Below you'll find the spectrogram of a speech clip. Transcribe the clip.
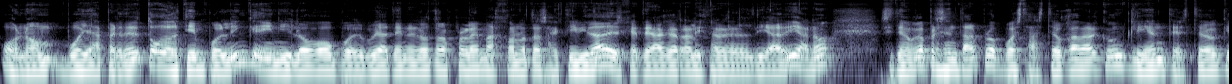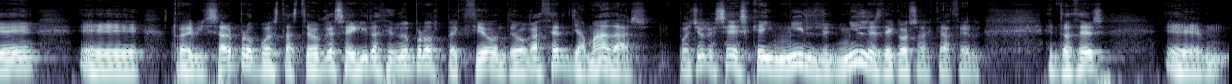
o no voy a perder todo el tiempo en LinkedIn y luego pues voy a tener otros problemas con otras actividades que tenga que realizar en el día a día, ¿no? Si tengo que presentar propuestas, tengo que hablar con clientes, tengo que eh, revisar propuestas, tengo que seguir haciendo prospección, tengo que hacer llamadas, pues yo qué sé, es que hay mil, miles de cosas que hacer. Entonces, eh,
